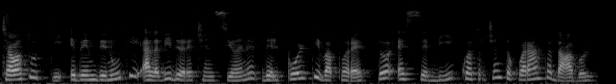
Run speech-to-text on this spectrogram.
Ciao a tutti e benvenuti alla video recensione del Polti Vaporetto SV440 Double,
